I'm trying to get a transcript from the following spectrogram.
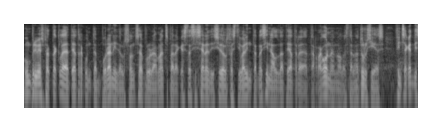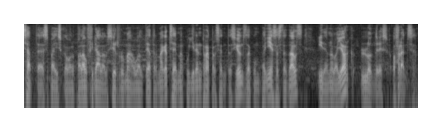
Un primer espectacle de teatre contemporani dels 11 programats per a aquesta sisena edició del Festival Internacional de Teatre de Tarragona, Noves Dramatúrgies. Fins aquest dissabte, espais com el Palau Firal, el Cir Romà o el Teatre Magatzem acolliran representacions de companyies estatals i de Nova York, Londres o França.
